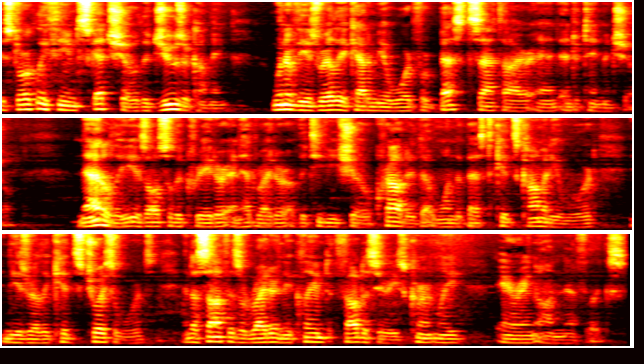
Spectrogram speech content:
historically themed sketch show The Jews Are Coming, winner of the Israeli Academy Award for Best Satire and Entertainment Show. Natalie is also the creator and head writer of the TV show Crowded that won the Best Kids Comedy Award in the Israeli Kids' Choice Awards, and Asaf is a writer in the acclaimed Fauda series currently airing on Netflix.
